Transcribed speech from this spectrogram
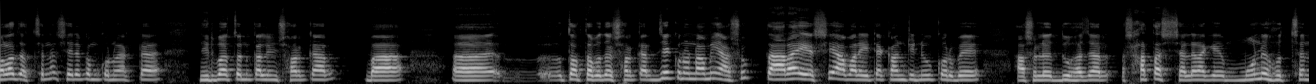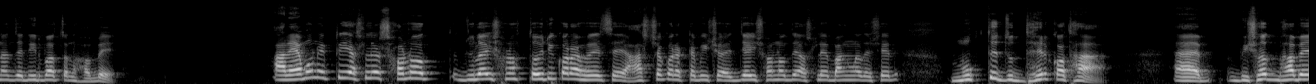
বলা যাচ্ছে না। সেরকম কোনো একটা নির্বাচনকালীন সরকার বা তত্ত্বাবধায়ক সরকার যে কোনো নামই আসুক, তারা এসে আবার এটা কন্টিনিউ করবে। আসলে দু হাজার সাতাশ সালের আগে মনে হচ্ছে না যে নির্বাচন হবে। আর এমন একটি আসলে সনদ, জুলাই সনদ তৈরি করা হয়েছে। হাস্যকর একটা বিষয়, যেই সনদে আসলে বাংলাদেশের মুক্তিযুদ্ধের কথা বিশদভাবে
